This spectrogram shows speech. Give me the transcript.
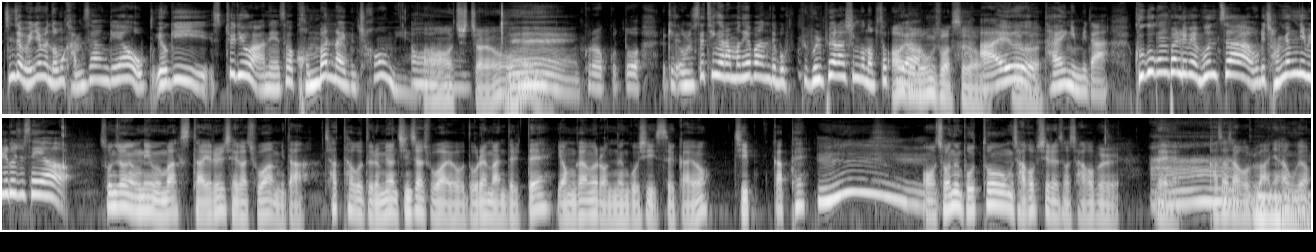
진짜 왜냐면 너무 감 사한 게요 오- 여기 스튜디오 안에서 건반 라이브는 처음이에요. 아, 진짜요? 네, 그래갖고 또 이렇게 오늘 세팅을 한번 해봤는데 뭐 불- 불편하신 건 아, 없었고요. 네, 너무 좋았어요. 아유 네네. 다행입니다. 9908님의 문자 우리 정혁님 읽어주세요. 손정영님 음악 스타일을 제가 좋아합니다. 차 타고 들으면 진짜 좋아요. 노래 만들 때 영감을 얻는 곳이 있을까요? 집, 카페? 음. 어, 저는 보통 작업실에서 작업을, 네, 아. 가사 작업을 많이 하고요.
